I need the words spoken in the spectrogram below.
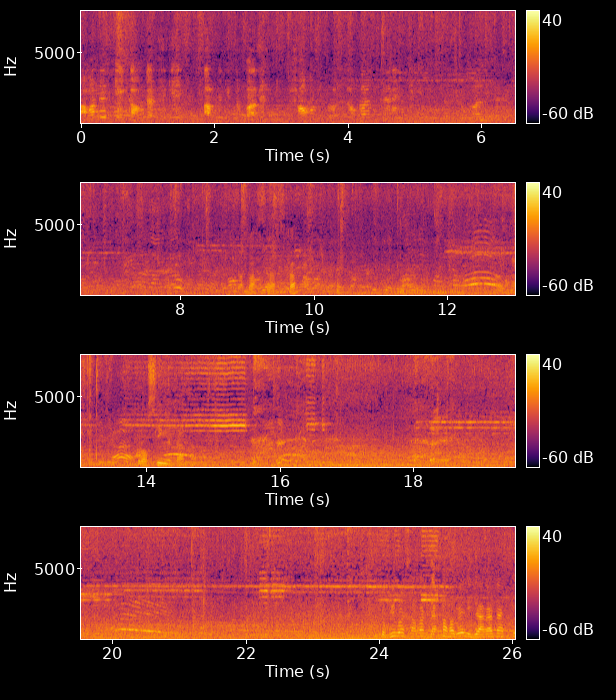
আমাদের এই কাউন্টার থেকে আপনি কিন্তু পাবেন সমস্ত লোকাল ক্রসিং এটা। তো ভিউয়ার্স আবার দেখা হবে। এই জায়গাটা একটু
